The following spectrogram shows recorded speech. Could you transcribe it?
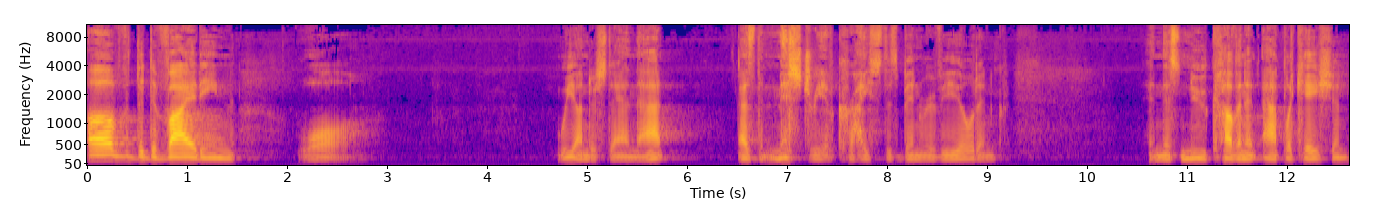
of the dividing wall. We understand that as the mystery of Christ has been revealed in, in this new covenant application.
